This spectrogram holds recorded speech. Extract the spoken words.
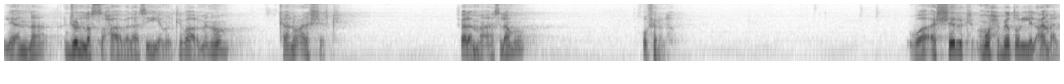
لأن جل الصحابة لا سيما الكبار منهم كانوا على الشرك. فلما أسلموا غفر له. والشرك محبط للعمل.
